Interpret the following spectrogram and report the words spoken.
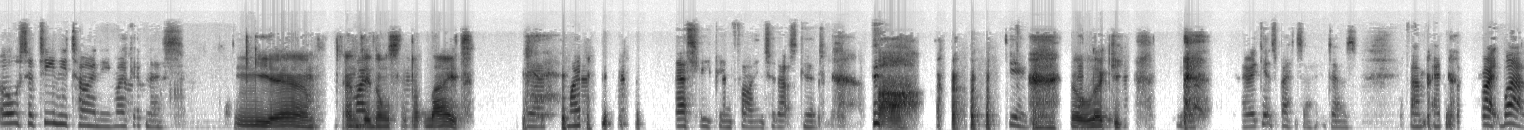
Oh, so teeny tiny. My goodness. Yeah. And My- they don't sleep at night. Yeah, my they're sleeping fine, so that's good. Ah, you're lucky. Yeah, it gets better. It does. Um, anyway. Right. Well,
